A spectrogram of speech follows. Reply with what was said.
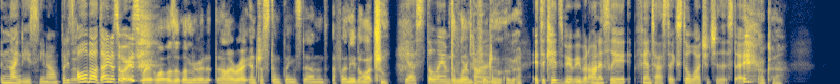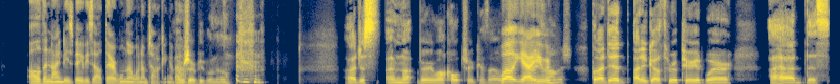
the 90s, you know, but it's all about dinosaurs. Wait, what was it? Let me write it down. I write interesting things down if I need to watch them. yes, The Land The Before, Land time. Before Time. Okay. It's a kids movie, but honestly, fantastic. Still watch it to this day. Okay. All the 90s babies out there will know what I'm talking about. I'm sure people know. I just I'm not very well cultured because I was Well, yeah, you- Amish. But I did I did go through a period where I had this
